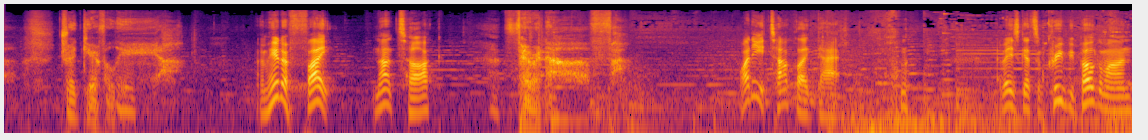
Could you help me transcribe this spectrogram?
Tread carefully. I'm here to fight, not talk. Fair enough. Why do you talk like that? I bet he's got some creepy Pokemon.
